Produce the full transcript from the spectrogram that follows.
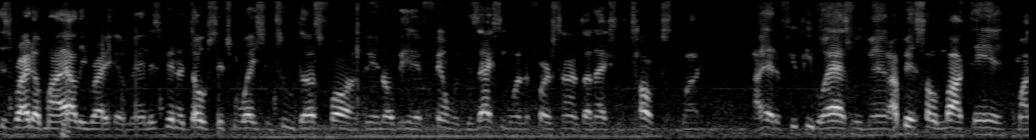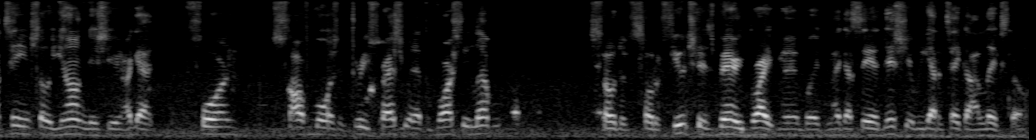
It's right up my alley right here, man. It's been a dope situation too thus far, being over here filming. Fenwick. It's actually one of the first times I've actually talked to somebody. I had a few people ask me, man, I've been so locked in. My team's so young this year. I got four sophomores and three freshmen at the varsity level. So the so the future is very bright, man. But like I said, this year we got to take our licks though.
